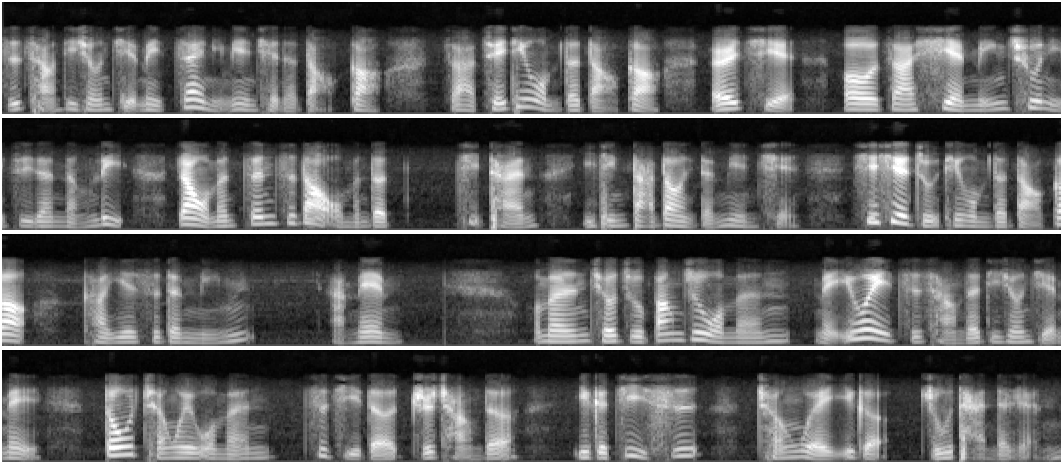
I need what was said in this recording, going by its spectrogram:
职场弟兄姐妹在你面前的祷告，是吧？垂听我们的祷告，而且哦，主要显明出你自己的能力，让我们真知道我们的。祭坛已经达到你的面前，谢谢主听我们的祷告，靠耶稣的名，阿门。我们求主帮助我们每一位职场的弟兄姐妹，都成为我们自己的职场的一个祭司，成为一个足坛的人。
